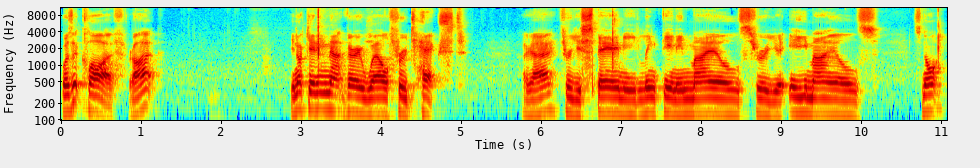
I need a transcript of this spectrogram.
Was it Clive, right? You're not getting that very well through text, okay? Through your spammy LinkedIn emails, through your emails. It's not,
